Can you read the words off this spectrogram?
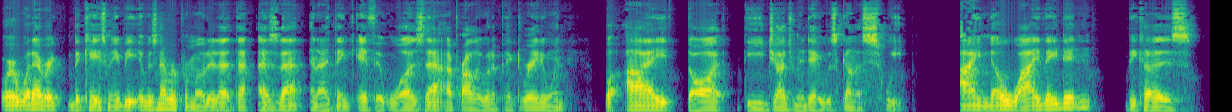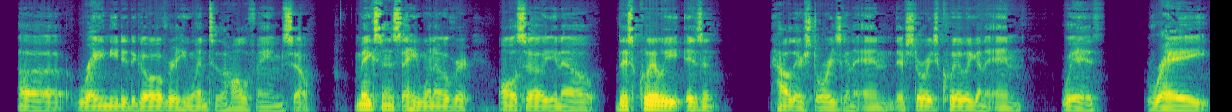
or whatever the case may be. It was never promoted at that as that, and I think if it was that, I probably would have picked Rey to win. But I thought the Judgment Day was gonna sweep. I know why they didn't because uh, Rey needed to go over. He went to the Hall of Fame, so it makes sense that he went over. Also, you know, this clearly isn't how their story's gonna end. Their story's clearly gonna end with Rey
